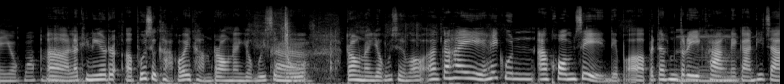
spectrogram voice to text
นายกมอบหมายอ่าแล้วทีนี้เอ่อผู้สื่อข่าวก็ไปถามรองนายกวิษณุค่ะรองนายกวิษณุบอกว่าอะก็ให้ให้คุณอาคมสิเดี๋ยวเอ่อเป็นรัฐมนตรีอืมคลังในการที่จะ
